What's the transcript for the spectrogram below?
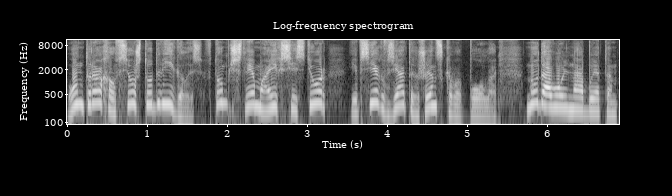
Он трахал все, что двигалось, в том числе моих сестер и всех взятых женского пола. Но довольно об этом.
